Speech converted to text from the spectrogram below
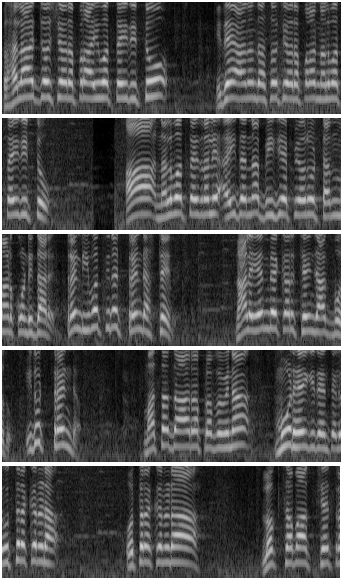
ಪ್ರಹ್ಲಾದ್ ಜೋಶಿ ಅವರ ಪರ ಐವತ್ತೈದು ಇತ್ತು. ಇದೇ ಆನಂದ್ ಅಸೋಟಿ ಅವರ ಪರ ನಲವತ್ತೈದು ಇತ್ತು. ಆ ನಲವತ್ತೈದರಲ್ಲಿ ಐದನ್ನು ಬಿ ಜೆ ಪಿಯವರು ಟರ್ನ್ ಮಾಡ್ಕೊಂಡಿದ್ದಾರೆ. ಟ್ರೆಂಡ್ ಇವತ್ತಿನ ಟ್ರೆಂಡ್ ಅಷ್ಟೇ ಇದು. ನಾಳೆ ಏನು ಬೇಕಾದ್ರೂ ಚೇಂಜ್ ಆಗ್ಬೋದು. ಇದು ಟ್ರೆಂಡ್. ಮತದಾರ ಪ್ರಭುವಿನ ಮೂಡ್ ಹೇಗಿದೆ ಅಂತೇಳಿ ಉತ್ತರ ಕನ್ನಡ. ಉತ್ತರ ಕನ್ನಡ ಲೋಕಸಭಾ ಕ್ಷೇತ್ರ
